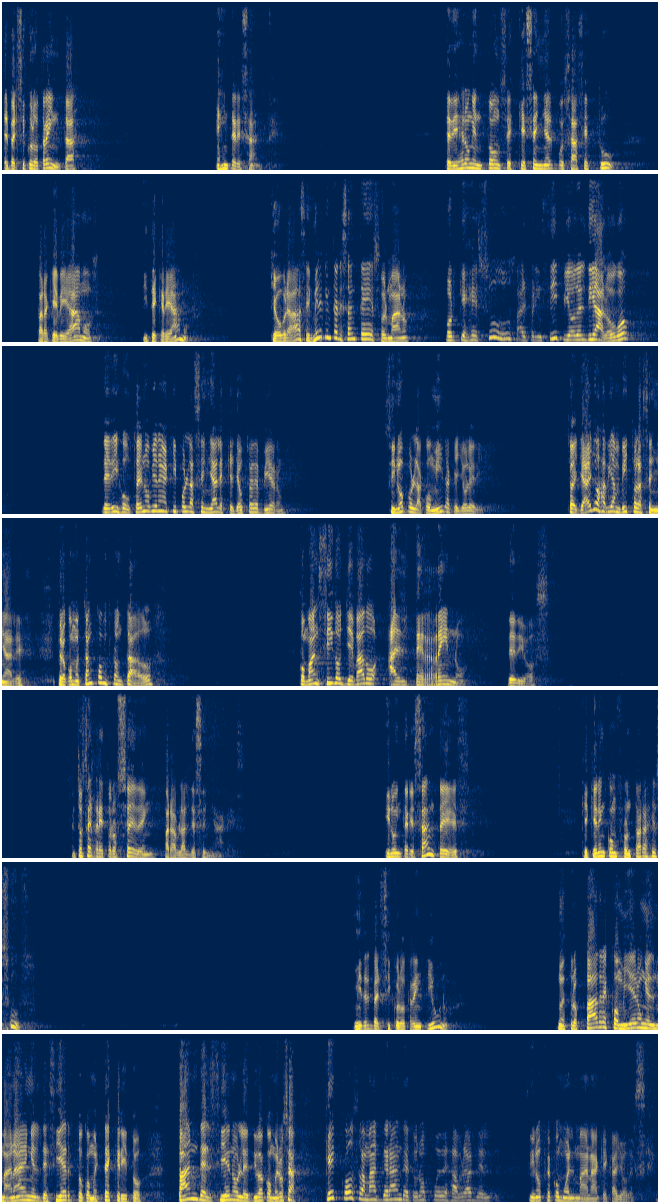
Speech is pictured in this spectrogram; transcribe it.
El versículo 30 es interesante. Te dijeron entonces, ¿qué señal pues haces tú? para que veamos y te creamos. ¿Qué obra haces? Mira qué interesante eso, hermano, porque Jesús al principio del diálogo le dijo, ustedes no vienen aquí por las señales que ya ustedes vieron, sino por la comida que yo le di. O sea, ya ellos habían visto las señales, pero como están confrontados, como han sido llevados al terreno de Dios, entonces retroceden para hablar de señales. Y lo interesante es que quieren confrontar a Jesús. Mira el versículo 31. Nuestros padres comieron el maná en el desierto, como está escrito, pan del cielo les dio a comer. O sea, ¿qué cosa más grande tú no puedes hablar del, si no fue como el maná que cayó del cielo?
